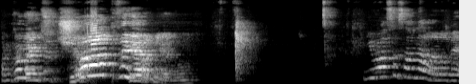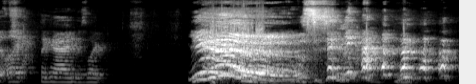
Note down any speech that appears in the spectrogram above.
I'm going to chop the onion! You also sound a little bit like the guy who's like, Yes! Yes!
